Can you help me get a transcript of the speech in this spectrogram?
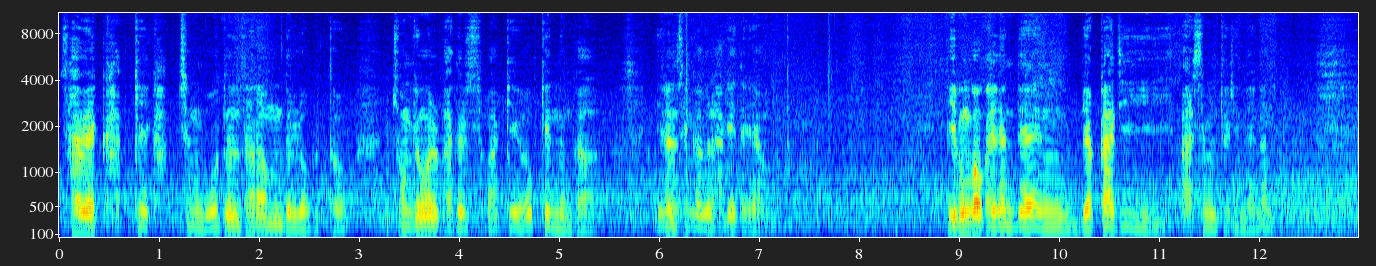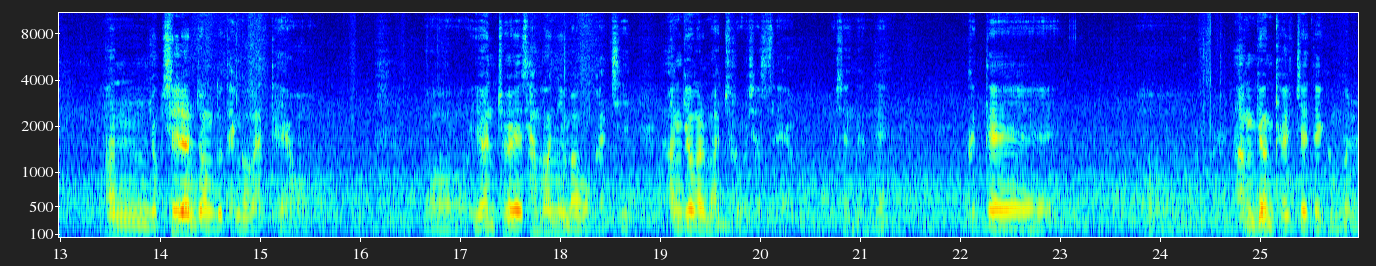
사회 각계 각층 모든 사람들로부터 존경을 받을 수밖에 없겠는가 이런 생각을 하게 돼요. 이분과 관련된 몇 가지 말씀을 드리면은 한 6, 7년 정도 된 것 같아요. 어, 연초에 사모님하고 같이 안경을 맞추러 오셨어요. 오셨는데 그때 어, 안경 결제 대금을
